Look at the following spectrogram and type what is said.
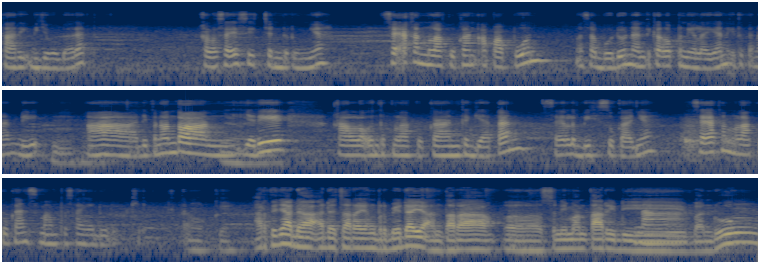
tari di Jawa Barat, kalau saya sih cenderungnya saya akan melakukan apa pun masa bodoh nanti kalau penilaian itu karena di ah di penonton. Ya, Jadi kalau untuk melakukan kegiatan saya lebih sukanya saya akan melakukan semampu saya dulu. gitu. Oke. Artinya ada ada cara yang berbeda ya antara eh, seniman tari di Nah. Bandung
